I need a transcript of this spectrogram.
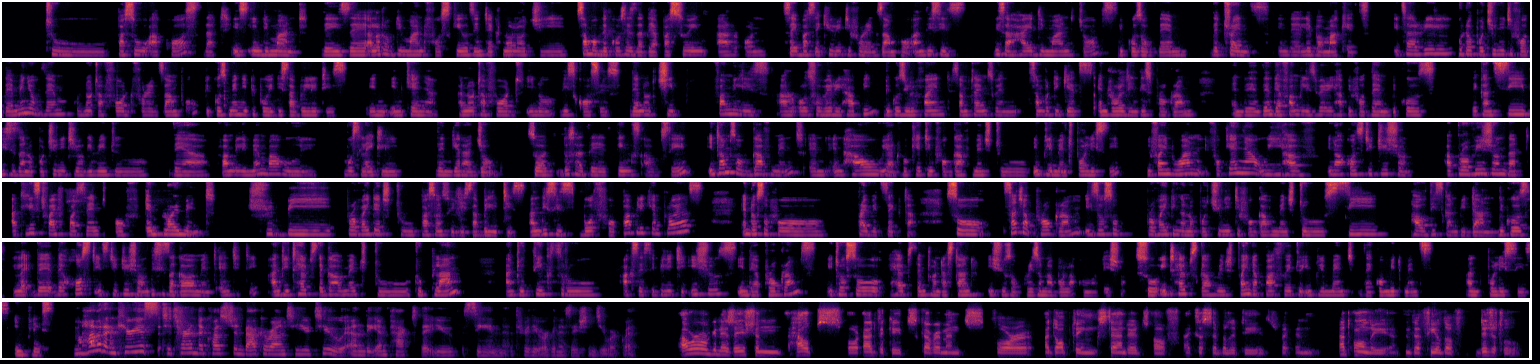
to pursue a course that is in demand. There is a, a, lot of demand for skills in technology. Some of the courses that they are pursuing are on cybersecurity, for example, and this is these are high demand jobs because of them the trends in the labor markets. it's a real good opportunity for them. Many of them could not afford, for example, because many people with disabilities in, in Kenya cannot afford, you know, these courses. They're not cheap. Families are also very happy because you'll find sometimes when somebody gets enrolled in this program and then, then their family is very happy for them because they can see this is an opportunity you're giving to their family member who will most likely then get a job. So those are the things I would say. In terms of government and, and how we are advocating for government to implement policy, we find one for Kenya, we have in our constitution a provision that at least 5% of employment should be provided to persons with disabilities. And this is both for public employers and also for private sector. So such a program is also providing an opportunity for government to see how this can be done because like the, the host institution this is a government entity and it helps the government to to plan and to think through accessibility issues in their programs. It also helps them to understand issues of reasonable accommodation. So it helps government find a pathway to implement the commitments and policies in place. Mohammed, I'm curious to turn the question back around to you too and the impact that you've seen through the organizations you work with. Our organization helps or advocates governments for adopting standards of accessibility in not only in the field of digital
